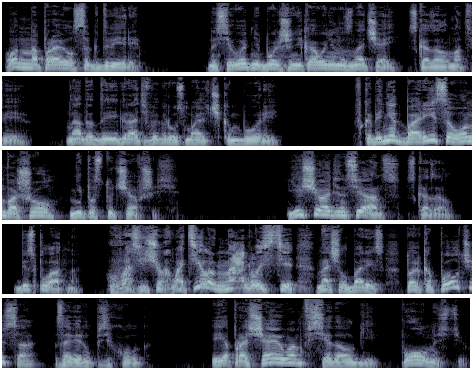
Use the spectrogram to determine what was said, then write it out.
Он направился к двери. «На сегодня больше никого не назначай», — сказал Матвею. «Надо доиграть в игру с мальчиком Борей». В кабинет Бориса он вошел, не постучавшись. «Еще один сеанс», — сказал. «Бесплатно». «У вас еще хватило наглости?» — начал Борис. «Только полчаса», — заверил психолог и я прощаю вам все долги. Полностью.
